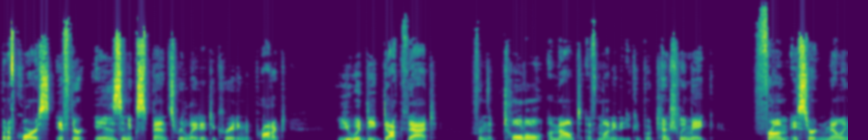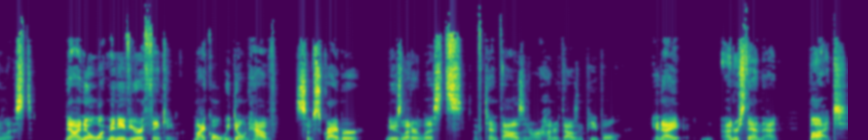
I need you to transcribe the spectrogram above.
But of course, if there is an expense related to creating the product, you would deduct that from the total amount of money that you could potentially make from a certain mailing list. Now, I know what many of you are thinking. Michael, we don't have subscriber newsletter lists of 10,000 or 100,000 people. And I understand that. But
